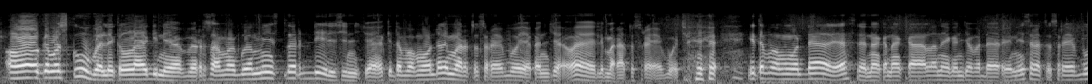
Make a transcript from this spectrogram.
Oke bosku, balik lagi nih ya bersama gue Mister D di sini. Kita bawa modal 500 ribu ya kan cek, wah 500 ribu Kita bawa modal ya, sana kenakalan ya kan cek pada hari ini 100 ribu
